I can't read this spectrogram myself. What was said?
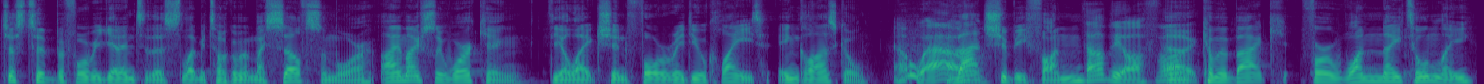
just to before we get into this, let me talk about myself some more. I'm actually working the election for Radio Clyde in Glasgow. Oh wow, That should be fun. that'll be awful. Uh, coming back for one night only.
